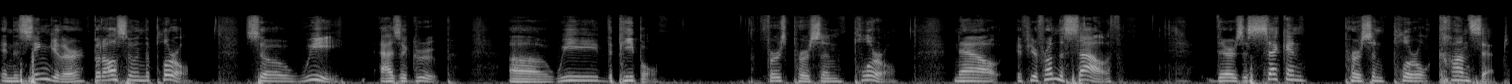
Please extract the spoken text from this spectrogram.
in the singular but also in the plural. So we as a group, uh, we the people, first person plural. Now if you're from the South, there's a second person plural concept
